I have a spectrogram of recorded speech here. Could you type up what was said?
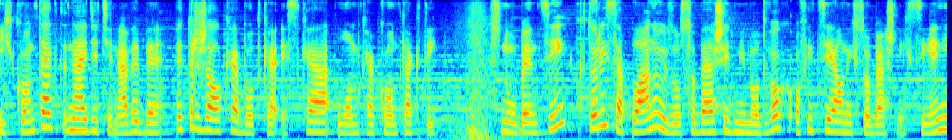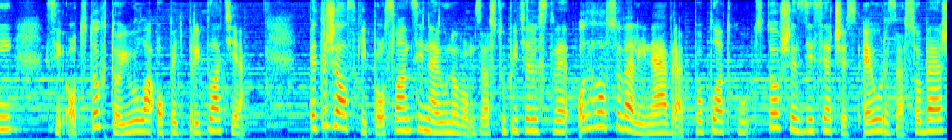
Ich kontakt nájdete na webe petržalka.sk lomka kontakty. Snúbenci, ktorí sa plánujú zosobášiť mimo dvoch oficiálnych sobášnych siení, si od tohto júla opäť priplatia. Petržalskí poslanci na júnovom zastupiteľstve odhlasovali návrat poplatku 166 eur za sobáš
